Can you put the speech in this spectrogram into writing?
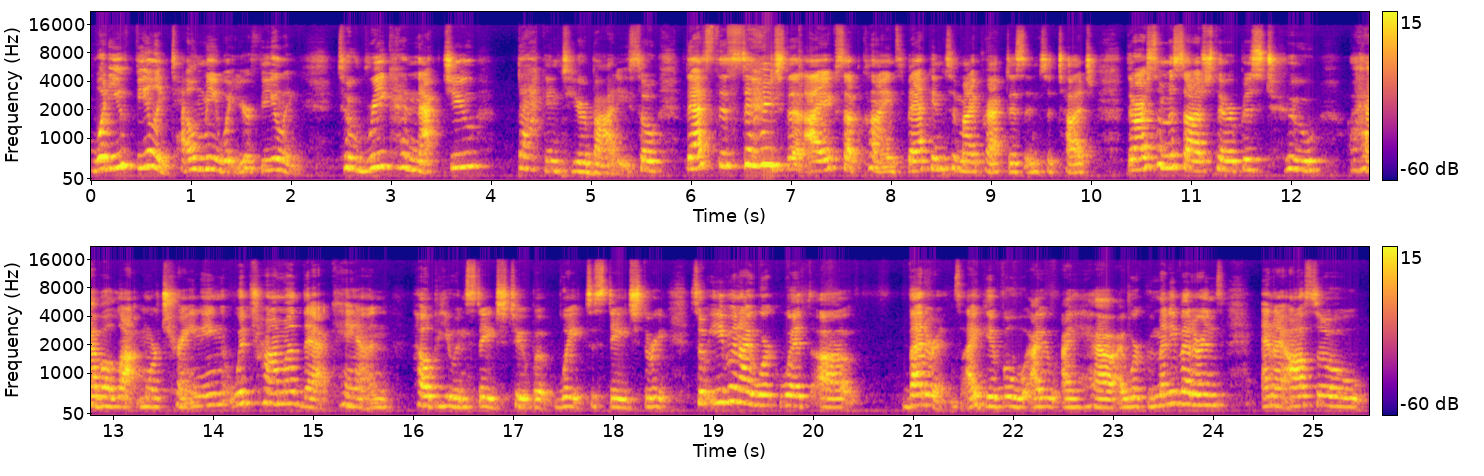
What are you feeling? Tell me what you're feeling to reconnect you back into your body. So that's the stage that I accept clients back into my practice into touch. There are some massage therapists who have a lot more training with trauma that can help you in stage two, but wait to stage three. So even I work with uh, veterans. I give a, I, I have I work with many veterans, and I also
